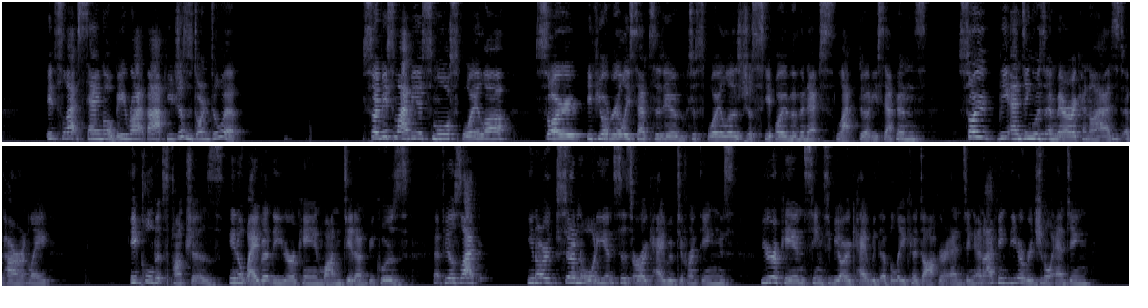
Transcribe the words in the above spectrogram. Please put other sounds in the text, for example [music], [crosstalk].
it's like saying, "I'll be right back." You just don't do it. So this might be a small spoiler. So if you're really sensitive to spoilers, just skip over the next like 30 seconds. So the ending was Americanized, apparently. It pulled its punches in a way that the European one didn't because it feels like, you know, certain audiences are okay with different things Europeans seem to be okay with a bleaker, darker ending, and I think the original ending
